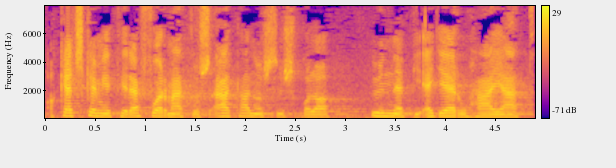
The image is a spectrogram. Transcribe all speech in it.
a Kecskeméti Református Általános Iskola ünnepi egyenruháját,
